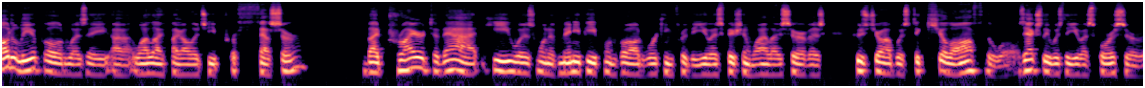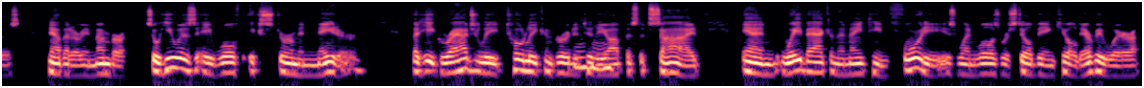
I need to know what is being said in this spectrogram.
Aldo Leopold was a uh, wildlife biology professor, but prior to that, he was one of many people involved working for the U.S. Fish and Wildlife Service, whose job was to kill off the wolves. Actually, it was the U.S. Forest Service. Now that I remember, so he was a wolf exterminator, but he gradually totally converted mm-hmm. to the mm-hmm. opposite side. And way back in the 1940s, when wolves were still being killed everywhere,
